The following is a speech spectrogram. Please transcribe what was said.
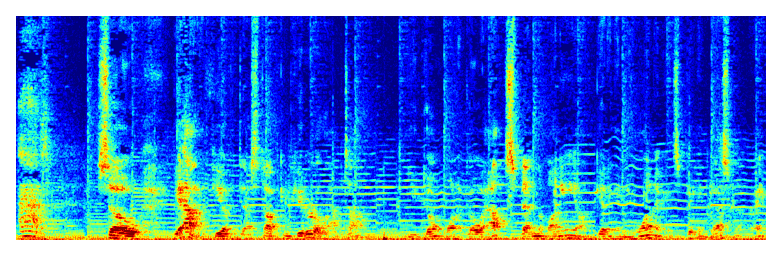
fast. So yeah, if you have a desktop computer, a laptop, you don't want to go out spend the money on getting a new one. It's a big investment, right?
